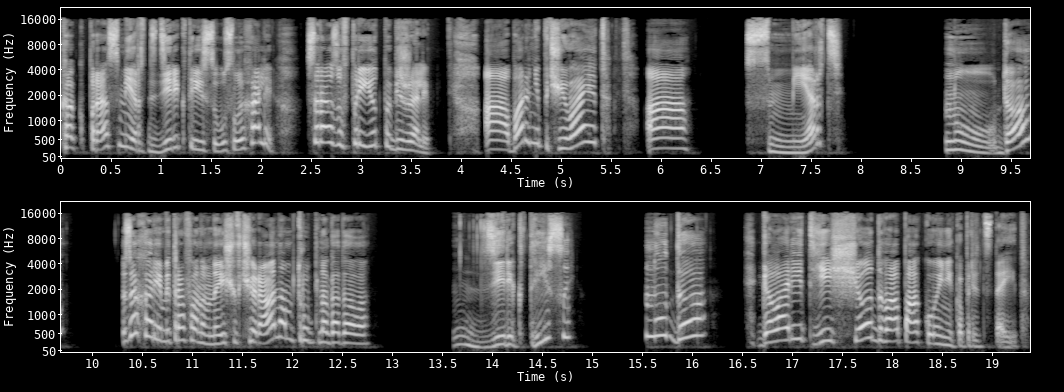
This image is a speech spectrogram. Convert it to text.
как про смерть директрисы услыхали, сразу в приют побежали. А барыня почивает, а... Смерть? Ну, да. Захария Митрофановна еще вчера нам труп нагадала. Директрисы? Ну да. Говорит, еще два покойника предстоит.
